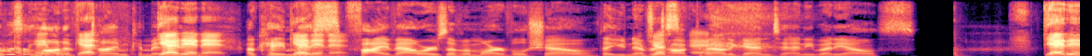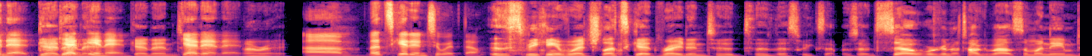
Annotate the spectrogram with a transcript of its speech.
It was Okay, a lot well, of get- time commitment. Get in it. Okay, Get miss in five hours of a Marvel show that you never Just- talked about again to anybody else. Get in it. Get, Get in, in it. it. Get into Get it. in it. All right. Um, let's get into it though. Uh, Speaking of which, let's get right into to this week's episode. So, we're going to talk about someone named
